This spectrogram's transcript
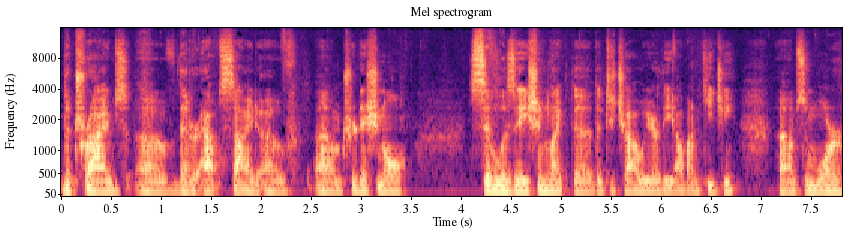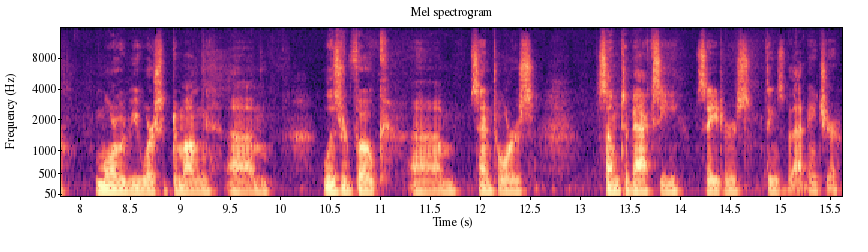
the tribes of that are outside of um, traditional civilization, like the the T'Chawi or the Abankichi. Um, so more more would be worshipped among um, lizard folk, um, centaurs, some tabaxi, satyrs, things of that nature.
